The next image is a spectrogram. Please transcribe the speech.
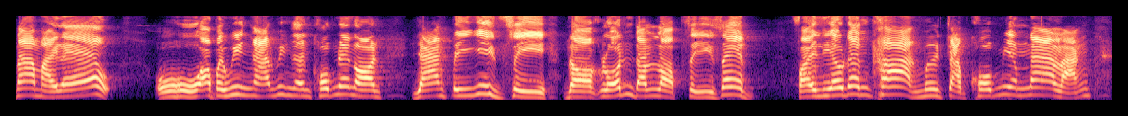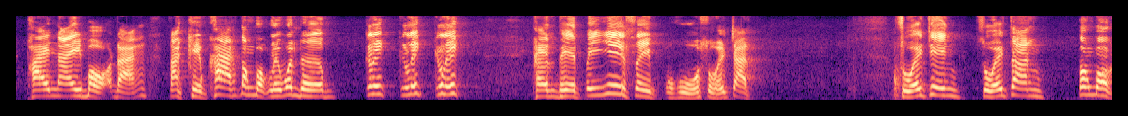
หน้าใหม่แล้ว โอ้โห เอาไปวิ่งงานวิ่งเงินครบแน่นอน ยางปี 24 ดอกล้นดันหลบ4 เส้น ไฟเลี้ยวด้านข้าง มือจับโครเมียมหน้าหลัง ภายในเบาะหนังตะเข็บข้างต้องบอกเลยว่าเดิมกลิกกลิกกลิกแผ่นเพจปี 20 โอ้โห สวยจัด สวยจริง สวยจัง ต้องบอก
